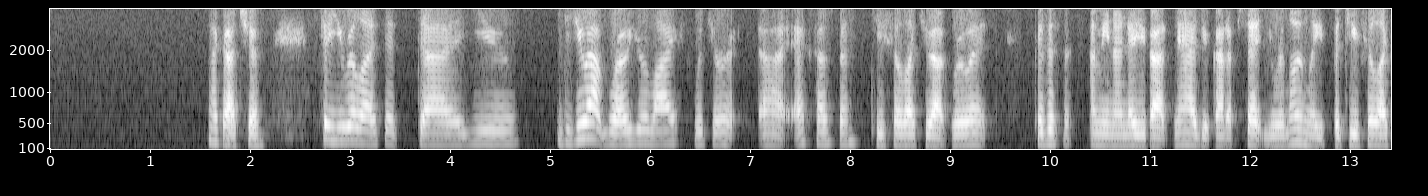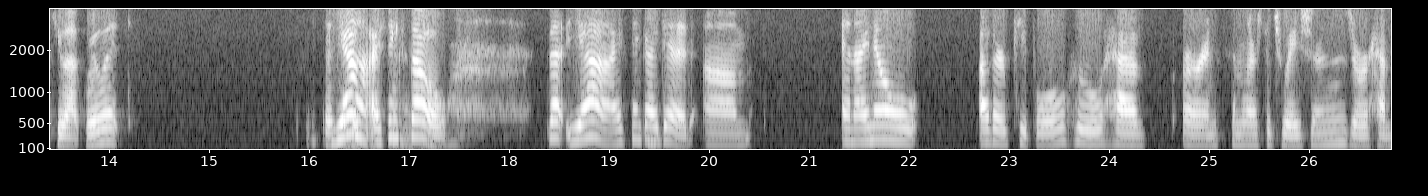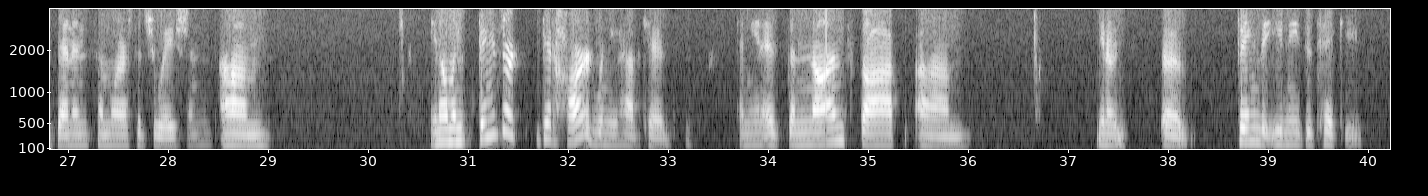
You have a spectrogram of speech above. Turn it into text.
I got you. So you realized that uh, you did you outgrow your life with your uh, ex-husband? Do you feel like you outgrew it? Because I mean, I know you got mad, you got upset, you were lonely, but do you feel like you outgrew it? That's yeah, I think so. That yeah, I think I did. Um, and I know other people who have are in similar situations or have been in similar situations. Um, you know, when things are get hard when you have kids. I mean, it's a nonstop, um, you know, uh, thing that you need to take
